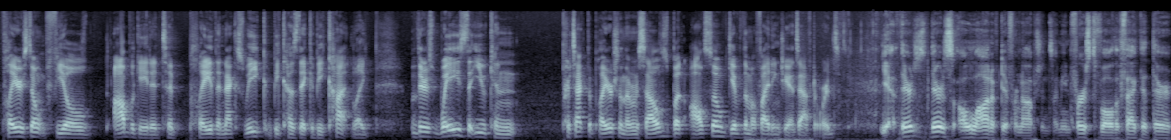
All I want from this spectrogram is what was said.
players don't feel obligated to play the next week because they could be cut. Like, there's ways that you can protect the players from themselves, but also give them a fighting chance afterwards. Yeah, there's there's a lot of different options. I mean, first of all, the fact that they're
